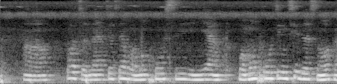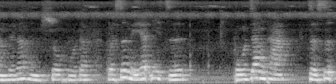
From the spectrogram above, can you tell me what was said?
นะ 啊， 或者呢，就像我们呼吸一样，我们呼进去的时候感觉到很舒服的，可是你要一直不让它只是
